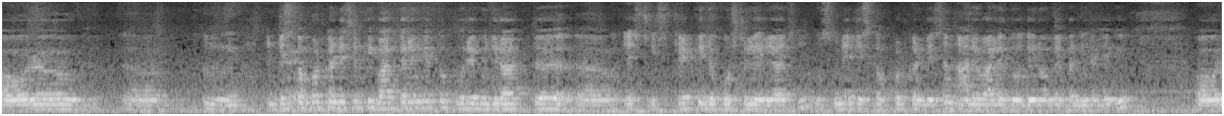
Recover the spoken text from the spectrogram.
और डिस्कम्फर्ट कंडीशन की बात करेंगे तो पूरे गुजरात स्टेट के जो कोस्टल एरियाज़ हैं उसमें डिस्कम्फर्ट कंडीशन आने वाले दो दिनों में बनी रहेगी। और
